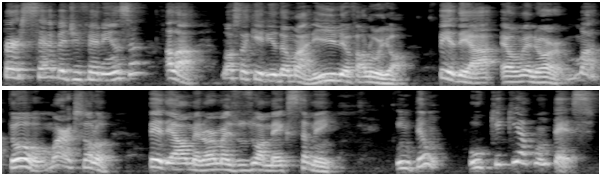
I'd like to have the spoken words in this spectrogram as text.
Percebe a diferença? Olha lá, nossa querida Marília falou aí, ó. PDA é o melhor. Matou. Marcos falou. PDA é o melhor, mas uso o Amex também. Então, o que que acontece?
